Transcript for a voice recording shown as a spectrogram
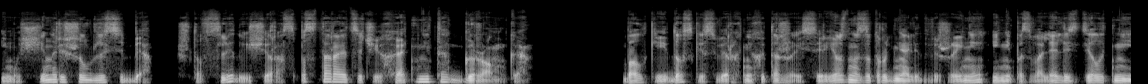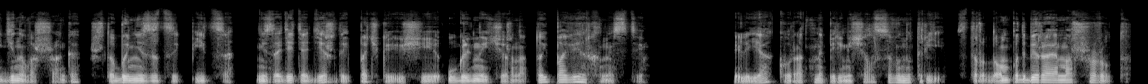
и мужчина решил для себя, что в следующий раз постарается чихать не так громко. Балки и доски с верхних этажей серьезно затрудняли движение и не позволяли сделать ни единого шага, чтобы не зацепиться не задеть одеждой пачкающие угольной чернотой поверхности. Илья аккуратно перемещался внутри, с трудом подбирая маршрут.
